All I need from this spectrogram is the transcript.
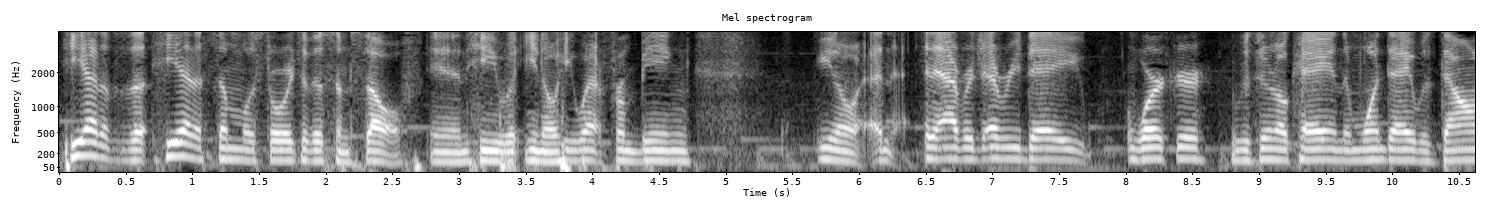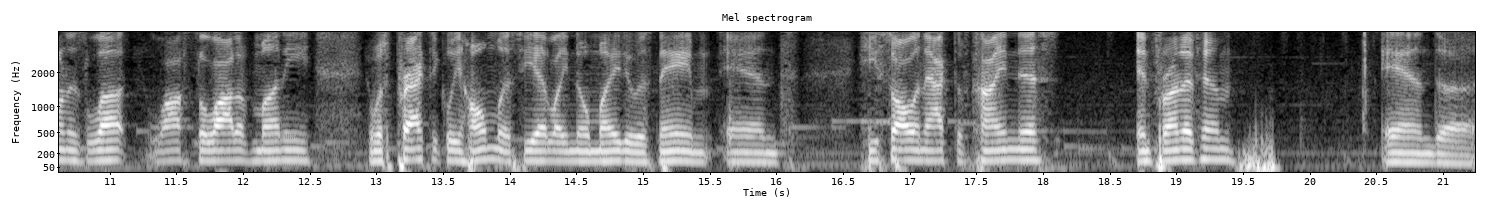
He had a he had a similar story to this himself, and he you know he went from being you know, an, an average everyday worker who was doing okay, and then one day was down on his luck, lost a lot of money, and was practically homeless. He had like no money to his name, and he saw an act of kindness in front of him, and uh,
